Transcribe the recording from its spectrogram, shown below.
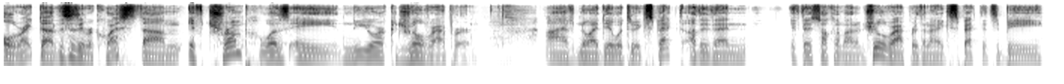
All right, uh, this is a request. Um, if Trump was a New York drill rapper, I have no idea what to expect other than if they're talking about a drill rapper, then I expect it to be.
